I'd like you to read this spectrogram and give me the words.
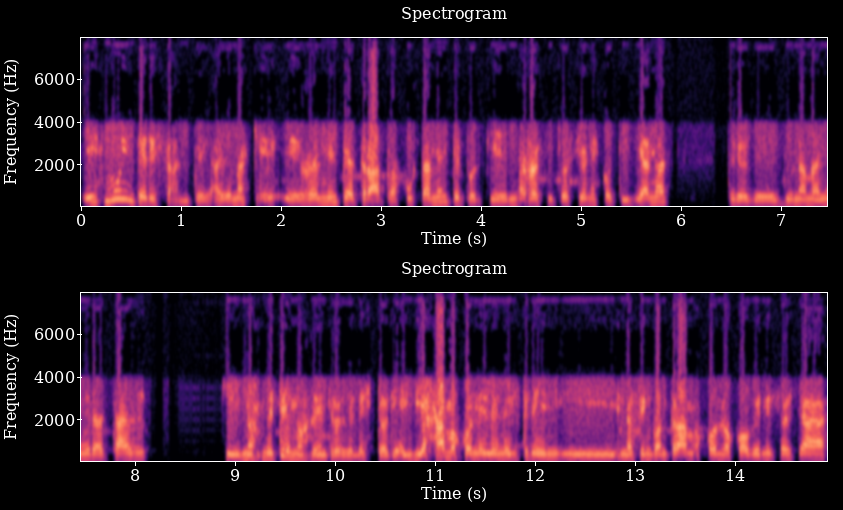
Es muy interesante, además que eh, realmente atrapa, justamente porque narra situaciones cotidianas, pero de, una manera tal que nos metemos dentro de la historia y viajamos con él en el tren y nos encontramos con los jóvenes allá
